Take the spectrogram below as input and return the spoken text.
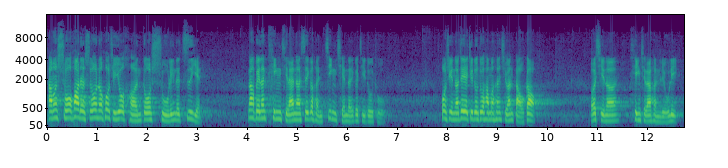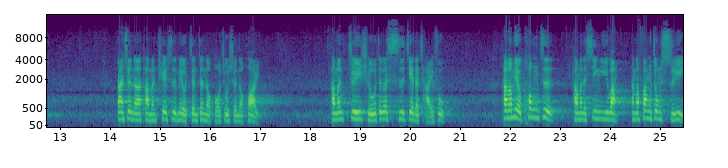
他们说话的时候呢，或许有很多属灵的字眼，让别人听起来呢是一个很敬虔的一个基督徒。或许呢，这些基督徒他们很喜欢祷告，而且呢，听起来很流利。但是呢，他们却是没有真正的活出神的话语。他们追求这个世界的财富，他们没有控制他们的性欲望，他们放纵私欲，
